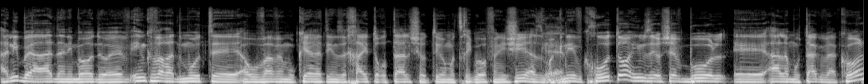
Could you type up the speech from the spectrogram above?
אני בעד אני מאוד אוהב אם כבר הדמות אה, אהובה ומוכרת אם זה חי טורטל שאותי הוא מצחיק באופן אישי אז כן. מגניב קחו אותו אם זה יושב בול אה, על המותג והכל.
